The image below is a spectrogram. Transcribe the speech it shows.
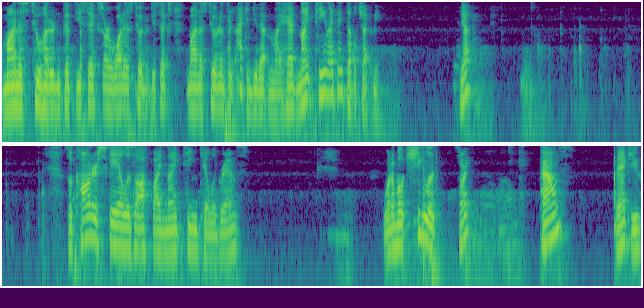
minus 256, or what is 256 minus 230? I can do that in my head. 19, I think. Double check me. Yeah? So Connor's scale is off by 19 kilograms. What about Sheila? Sorry? Pounds? Thank you.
